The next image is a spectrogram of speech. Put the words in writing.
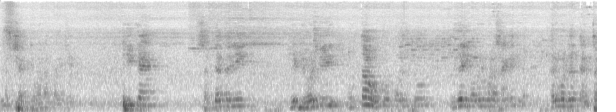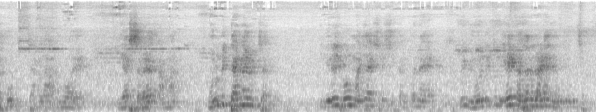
लक्षात ठेवायला पाहिजे. ठीक आहे सध्या तरी मी भिवंडी होता होतो परंतु निलेश भाऊने मला सांगितलं. तर म्हटलं त्यांचा खूप चांगला अनुभव आहे. या सगळ्या कामात. म्हणून मी त्यांना विचारलं. की निलेश भाऊ माझ्या अशी अशी कल्पना आहे. मी भिवंडीतून एक हजार गाड्या घेऊन येऊ शकतो.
